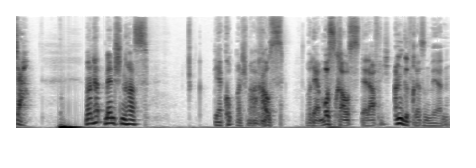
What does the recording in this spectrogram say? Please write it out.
Tja, man hat Menschenhass. Der kommt manchmal raus. Und der muss raus. Der darf nicht angefressen werden.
